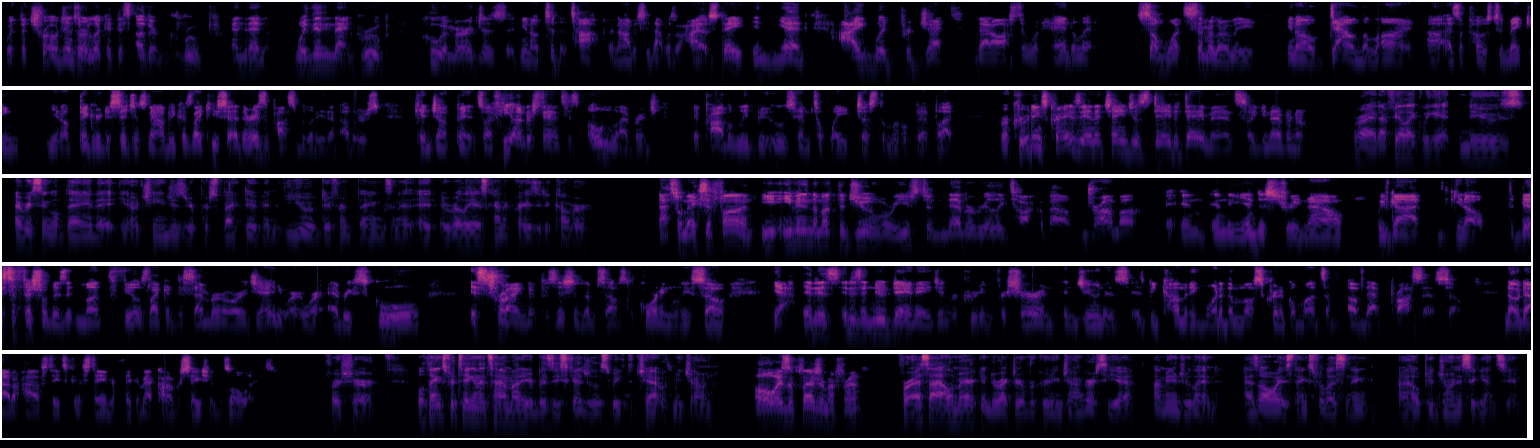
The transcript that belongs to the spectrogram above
with the Trojans or look at this other group? And then within that group, who emerges, you know, to the top? And obviously that was Ohio State in the end. I would project that Austin would handle it somewhat similarly, you know, down the line, uh, as opposed to making you know bigger decisions now because like you said there is a possibility that others can jump in. So if he understands his own leverage it probably behooves him to wait just a little bit. But recruiting's crazy and it changes day to day man. So you never know. Right. I feel like we get news every single day that you know changes your perspective and view of different things and it, it really is kind of crazy to cover that's what makes it fun even in the month of june where we used to never really talk about drama in in the industry now we've got you know this official visit month feels like a December or a January where every school is trying to position themselves accordingly. So yeah, it is it is a new day and age in recruiting for sure. And, and June is is becoming one of the most critical months of, of that process. So no doubt Ohio State's going to stay in the thick of that conversation as always. For sure. Well, thanks for taking the time out of your busy schedule this week to chat with me, John. Always a pleasure, my friend. For SI All American Director of Recruiting John Garcia, I'm Andrew Lind. As always, thanks for listening. I hope you join us again soon.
